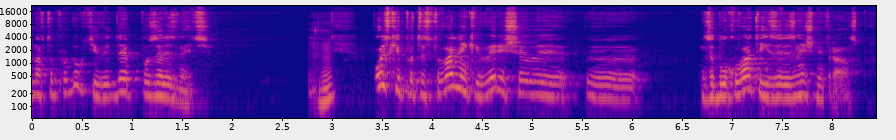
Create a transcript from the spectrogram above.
нафтопродуктів йде по залізниці. Мгм. Польські протестувальники вирішили е, заблокувати і залізничний транспорт.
